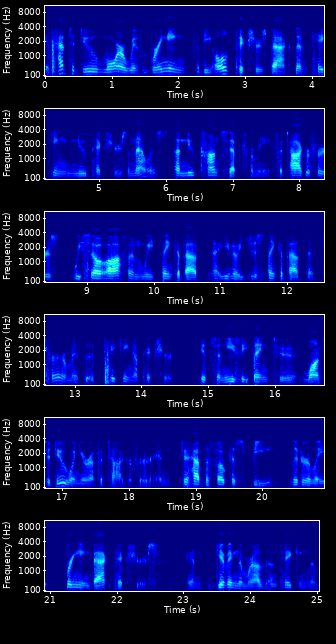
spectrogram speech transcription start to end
it had to do more with bringing the old pictures back than taking new pictures. And that was a new concept for me. Photographers, we so often we think about, uh, you know, you just think about the term, it, the taking a picture. It's an easy thing to want to do when you're a photographer and to have the focus be literally bringing back pictures and giving them rather than taking them.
